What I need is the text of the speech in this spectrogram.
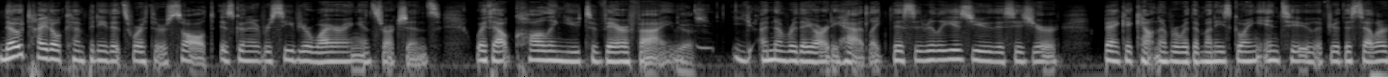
no title company that's worth their salt is going to receive your wiring instructions without calling you to verify Yes. a number they already had. Like, this really is you. This is your bank account number where the money's going into if you're the seller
